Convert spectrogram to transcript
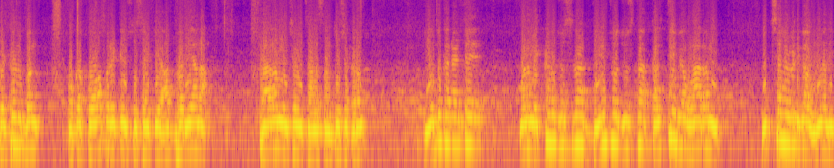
పెట్రోల్ బంక్ ఒక కోఆపరేటివ్ సొసైటీ ఆధ్వర్యాన ప్రారంభించడం చాలా సంతోషకరం. ఎందుకనంటే మనం ఎక్కడ చూసినా దేంట్లో చూసినా కల్తీ వ్యవహారం విచ్చలవిడిగా ఉన్నది.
